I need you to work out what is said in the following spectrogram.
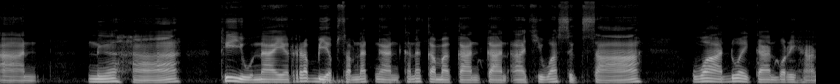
อ่าน เนื้อหาที่อยู่ในระเบียบสำนักงานคณะกรรมการการอาชีวศึกษา ว่าด้วยการบริหาร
